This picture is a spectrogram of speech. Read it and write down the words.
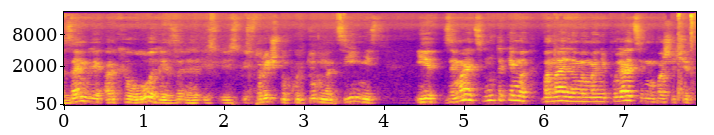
землі археології, е, іс- іс- історично-культурна цінність, і займається ну, такими банальними маніпуляціями, честь,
